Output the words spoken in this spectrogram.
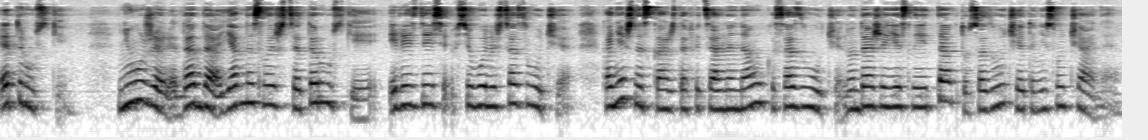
это русские. Неужели? Да-да, явно слышится, это русские. Или здесь всего лишь созвучие? Конечно, скажет официальная наука созвучие, но даже если и так, то созвучие это не случайное.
